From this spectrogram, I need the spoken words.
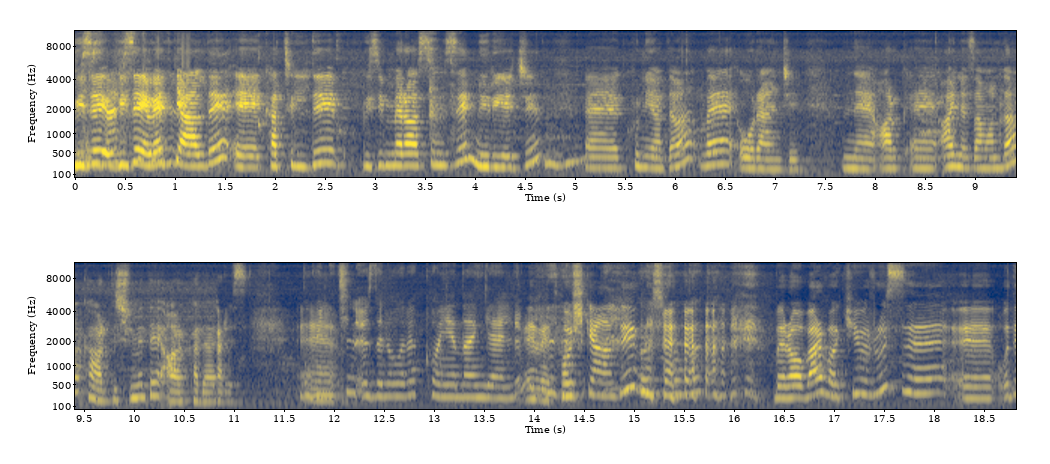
bize bize evet geldi. E, katıldı bizim merasimimize Nuriyeci e, Konya'da ve öğrenci. Ne, ar- e, aynı zamanda kardeşimi de arkadaşız. Bugün için özel olarak Konya'dan geldim. Evet, hoş geldin. Hoş bulduk. Beraber bakıyoruz. Ee, e, o da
